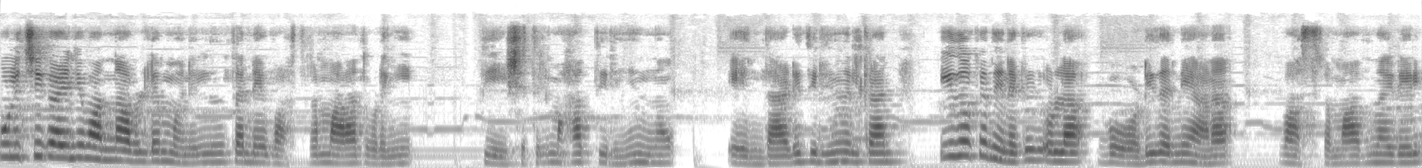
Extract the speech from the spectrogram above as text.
കുളിച്ചു കഴിഞ്ഞ് വന്ന അവളുടെ മുന്നിൽ നിന്ന് തന്നെ വസ്ത്രം മാറാൻ തുടങ്ങി. ദേഷ്യത്തിൽ മഹാ തിരിഞ്ഞു നിന്നു. എന്താടി തിരിഞ്ഞു നിൽക്കാൻ? ഇതൊക്കെ നിനക്ക് ഉള്ള ബോഡി തന്നെയാണ്. വസ്ത്രം മാറുന്നതിടയിൽ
